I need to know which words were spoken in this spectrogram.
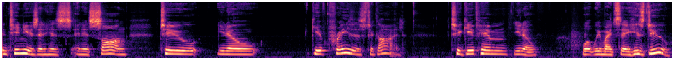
continues in his in his song to you know give praises to God to give him you know what we might say his due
